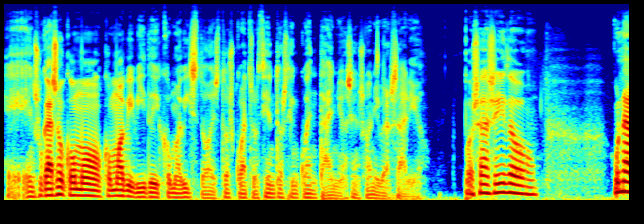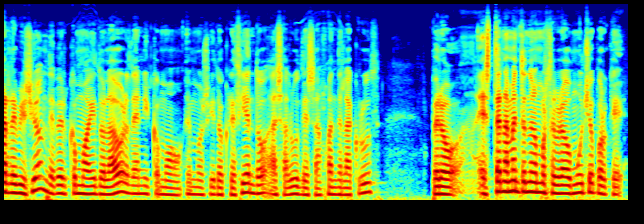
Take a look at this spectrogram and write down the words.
Eh, en su caso, ¿cómo, ¿cómo ha vivido y cómo ha visto estos 450 años en su aniversario? Pues ha sido una revisión de ver cómo ha ido la orden y cómo hemos ido creciendo a salud de San Juan de la Cruz. Pero externamente no lo hemos celebrado mucho porque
